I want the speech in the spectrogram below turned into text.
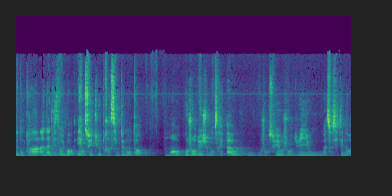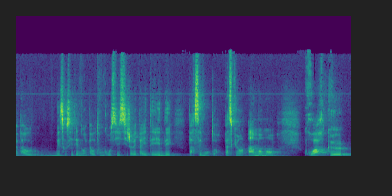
donc un, un, advisory board. Et ensuite, le principe de mentor. Moi, aujourd'hui, je n'en serais pas où, où, j'en suis aujourd'hui, où ma société n'aurait pas, où mes sociétés n'auraient pas autant grossi si j'avais pas été aidé par ces mentors. Parce qu'à un moment, croire que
